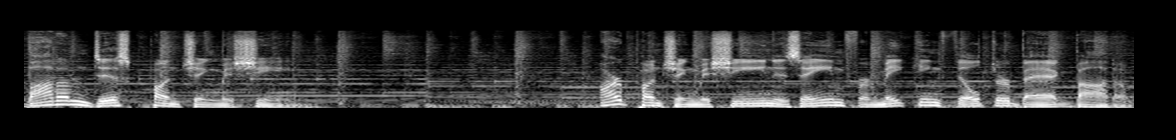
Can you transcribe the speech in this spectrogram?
Bottom Disc Punching Machine Our punching machine is aimed for making filter bag bottom.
